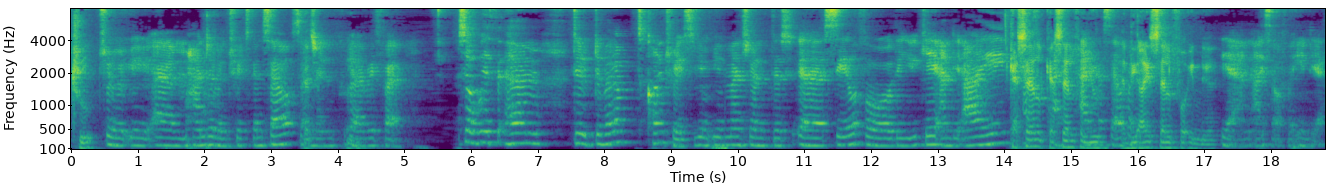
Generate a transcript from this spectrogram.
True. to um, handle and treat themselves and then mm. refer. So, with um, the developed countries, you, you mentioned this uh, SEAL for the UK and the I CASEL, CASEL for you and for the ICEL for India. Yeah, and ICEL for India.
